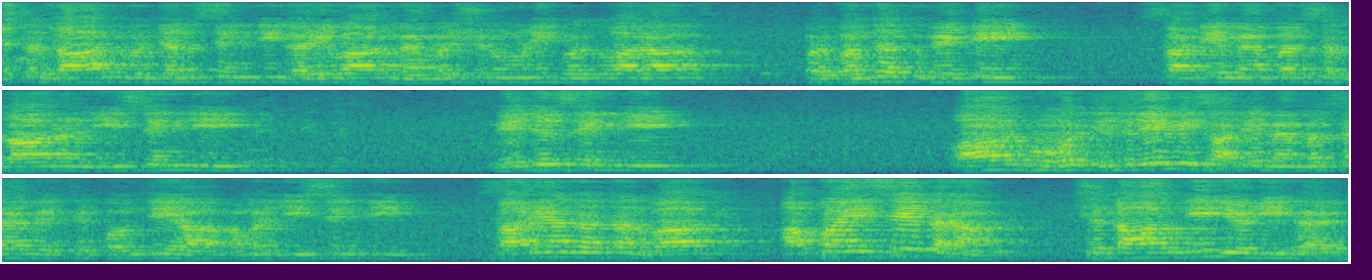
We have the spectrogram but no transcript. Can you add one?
ਸਰਦਾਰ ਗੁਰਜਨ ਸਿੰਘ ਜੀ ਗਰੇਵਾਲ ਮੈਂਬਰ ਸ਼੍ਰੋਮਣੀ ਗੁਰਦੁਆਰਾ ਪ੍ਰਬੰਧਕ ਕਮੇਟੀ, ਸਾਡੇ ਮੈਂਬਰ ਸਰਦਾਰ ਰਣਜੀਤ ਸਿੰਘ ਜੀ, ਮੇਜਰ ਸਿੰਘ ਜੀ ਔਰ ਹੋਰ ਜਿਤਨੇ ਵੀ ਸਾਡੇ ਮੈਂਬਰ ਸਾਹਿਬ ਇੱਥੇ ਪਹੁੰਚੇ ਆ, ਅਮਰਜੀਤ ਸਿੰਘ ਜੀ, ਸਾਰਿਆਂ ਦਾ ਧੰਨਵਾਦ। ਆਪਾਂ ਇਸੇ ਤਰ੍ਹਾਂ ਸ਼ਤਾਬਦੀ ਜਿਹੜੀ ਹੈ,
